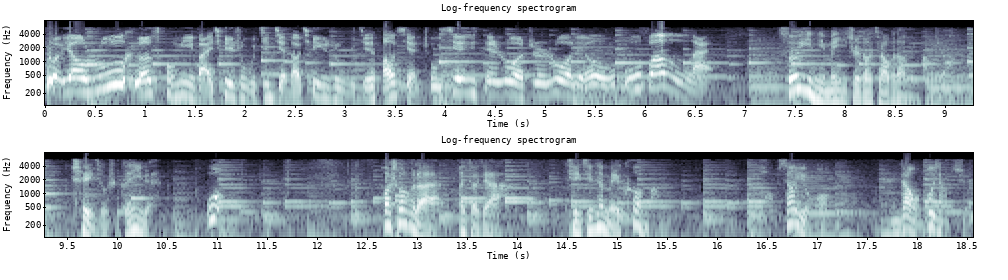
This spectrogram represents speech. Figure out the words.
我要如何从一百七十五斤减到七十五斤，好显出纤纤弱质、弱柳扶风来？所以你们一直都交不到女朋友，这就是根源。我，话说回来，安小佳，你今天没课吗？好像有，但我不想去了。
